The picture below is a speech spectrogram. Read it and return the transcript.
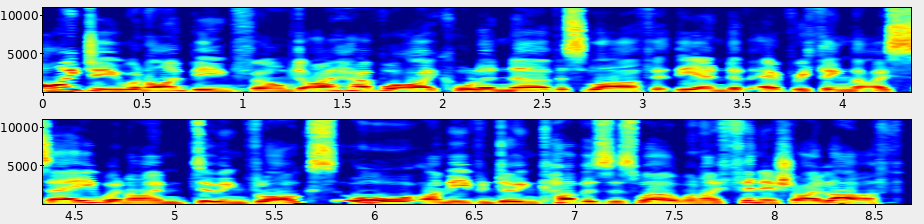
I do when I'm being filmed. I have what I call a nervous laugh at the end of everything that I say when I'm doing vlogs, or I'm even doing covers as well. When I finish, I laugh.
